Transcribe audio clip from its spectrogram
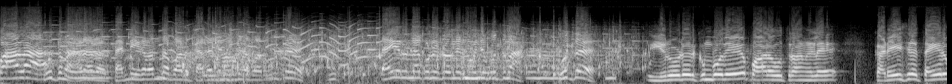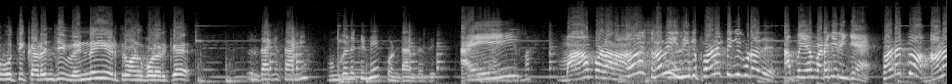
பாலா. ஊத்துமா தண்ணி கலந்த பாரு தலையில நிக்கிற பாரு ஊத்து. தயிர் இருந்தா கொண்டுட்டு வந்து கொஞ்சம் ஊத்துமா? ஊத்து. உயிரோடு இருக்கும்போதே பாலை ஊத்துறானுங்களே. கடைசியில தயிரை ஊத்தி கடைஞ்சி வெண்ணையும் எடுத்துருவானு போல இருக்கு. இந்தாங்க சாமி உங்களுக்குன்னே கொண்டாந்தது. ஐ மாம்பழம். ஆ, சாமி நீங்க பழம் திங்க கூடாது அப்ப ஏன் படைக்கிறீங்க படைப்போம் ஆனா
